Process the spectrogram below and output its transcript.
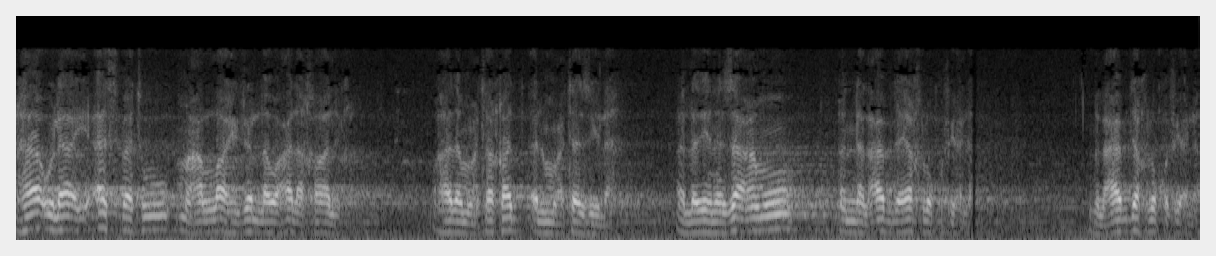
هؤلاء أثبتوا مع الله جل وعلا خالقا وهذا معتقد المعتزلة الذين زعموا أن العبد يخلق فعله أن العبد يخلق فعله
